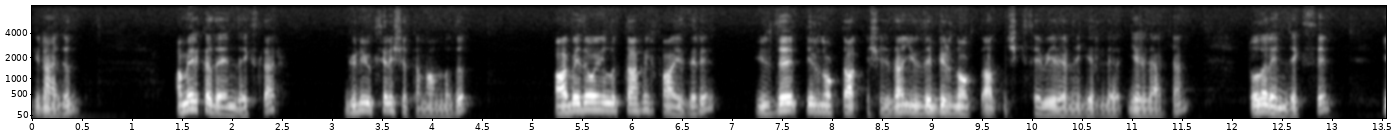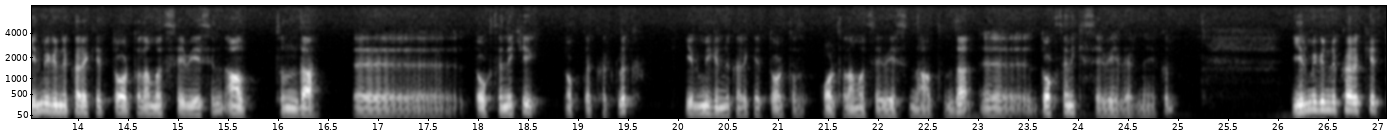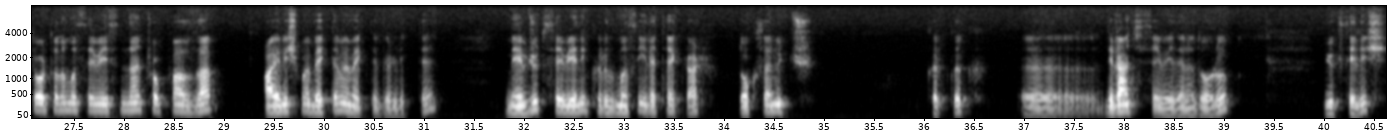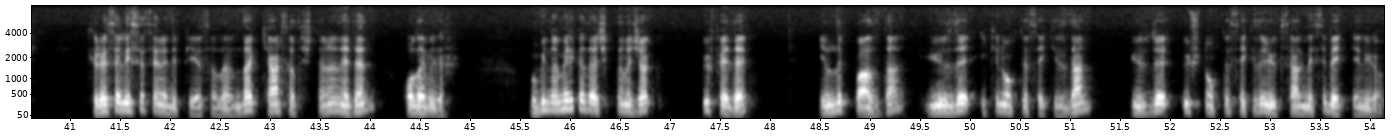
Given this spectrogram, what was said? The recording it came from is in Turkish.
Günaydın. Amerika'da endeksler günü yükselişle tamamladı. ABD 10 yıllık tahvil faizleri %1.67'den %1.62 seviyelerine gerile- gerilerken dolar endeksi 20 günlük hareketli ortalama seviyesinin altında eee, 92.40'lık 20 günlük hareketli orta- ortalama seviyesinin altında eee, 92 seviyelerine yakın. 20 günlük hareketli ortalama seviyesinden çok fazla ayrışma beklememekle birlikte mevcut seviyenin kırılması ile tekrar 93 40'lık e, direnç seviyelerine doğru yükseliş küresel hisse senedi piyasalarında kar satışlarına neden olabilir. Bugün Amerika'da açıklanacak üfede yıllık bazda %2.8'den %3.8'e yükselmesi bekleniyor.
